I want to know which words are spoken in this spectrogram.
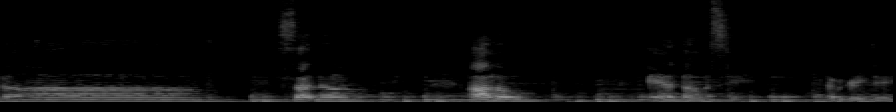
Nam. Satnam. Aho. And Namaste. Have a great day.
